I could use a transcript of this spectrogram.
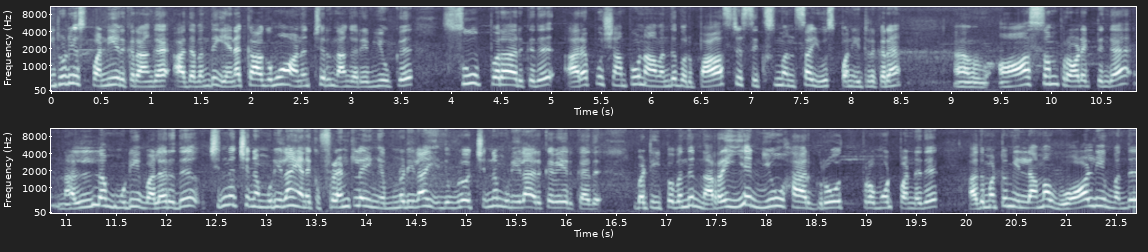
இன்ட்ரொடியூஸ் பண்ணியிருக்கிறாங்க. அதை வந்து எனக்காகவும் அனுப்பிச்சிருந்தாங்க ரிவ்யூக்கு சூப்பராக இருக்குது. அரப்பு ஷாம்பு நான் வந்து ஒரு பாஸ்ட் சிக்ஸ் மந்த்ஸாக யூஸ் பண்ணிகிட்ருக்கிறேன் ஆசம் ப்ராடக்ட்டுங்க நல்ல முடி வளருது. சின்ன சின்ன முடிலாம் எனக்கு ஃப்ரண்ட்டில் இங்கே முன்னாடிலாம் இது இவ்வளோ சின்ன முடியெலாம் இருக்கவே இருக்காது. பட் இப்போ வந்து நிறைய நியூ ஹேர் க்ரோத் ப்ரொமோட் பண்ணுது. அது மட்டும் இல்லாமல் வால்யூம் வந்து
